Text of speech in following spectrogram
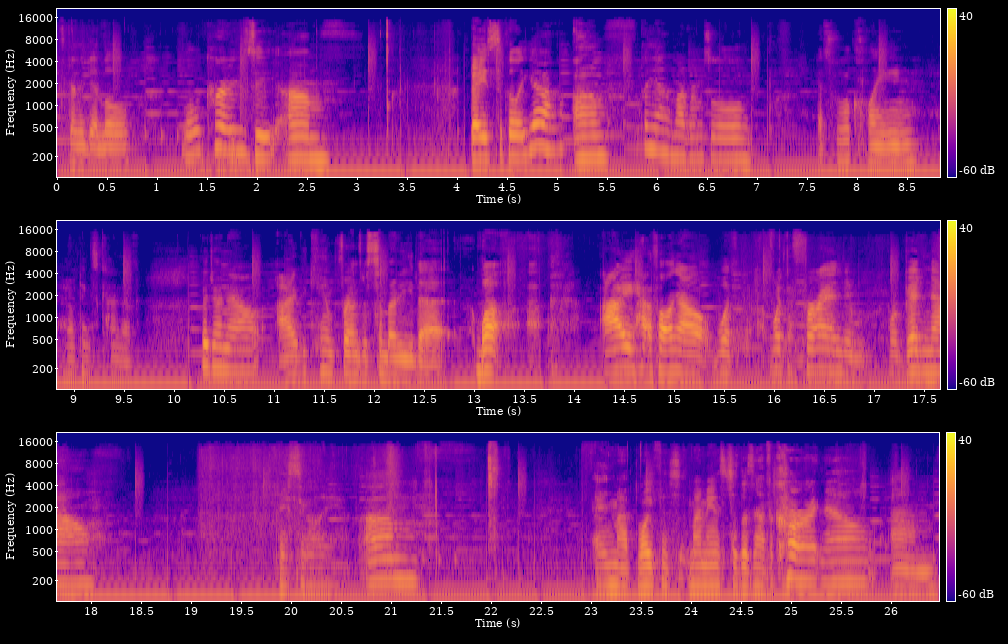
it's gonna get a little a little crazy. Um, basically, yeah. Um, but yeah, my room's a little it's a little clean. Everything's kind of good right now. I became friends with somebody that well. I had falling out with with a friend, and we're good now. Basically, um, and my boyfriend, my man, still doesn't have a car right now. Um,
